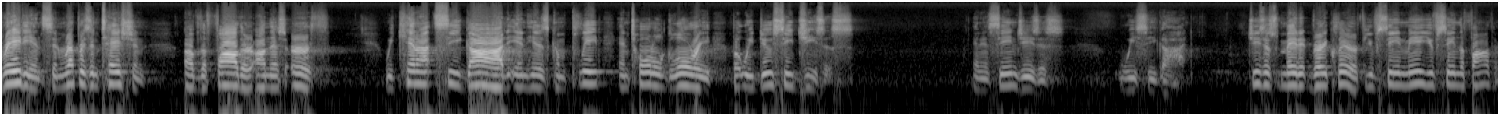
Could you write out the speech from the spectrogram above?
radiance and representation of the Father on this earth. We cannot see God in his complete and total glory, but we do see Jesus. And in seeing Jesus, we see God. Jesus made it very clear if you've seen me, you've seen the Father.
